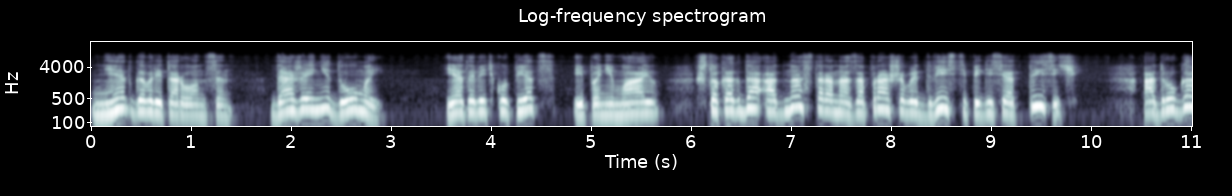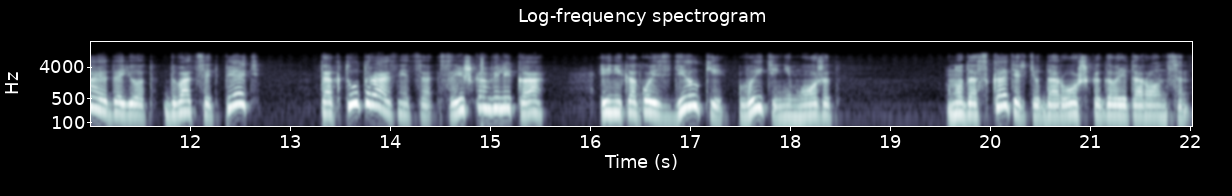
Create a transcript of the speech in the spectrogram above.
«Нет», — говорит Аронсен, — «даже и не думай. Я-то ведь купец и понимаю, что когда одна сторона запрашивает 250 тысяч, а другая дает 25, так тут разница слишком велика, и никакой сделки выйти не может». «Но до скатертью дорожка», — говорит Аронсен.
